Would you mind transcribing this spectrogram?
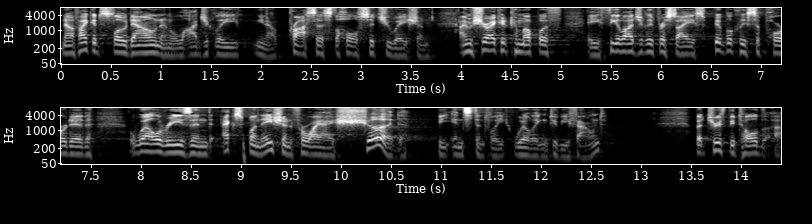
Now, if I could slow down and logically, you know, process the whole situation, I'm sure I could come up with a theologically precise, biblically supported, well-reasoned explanation for why I should be instantly willing to be found. But truth be told, uh,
